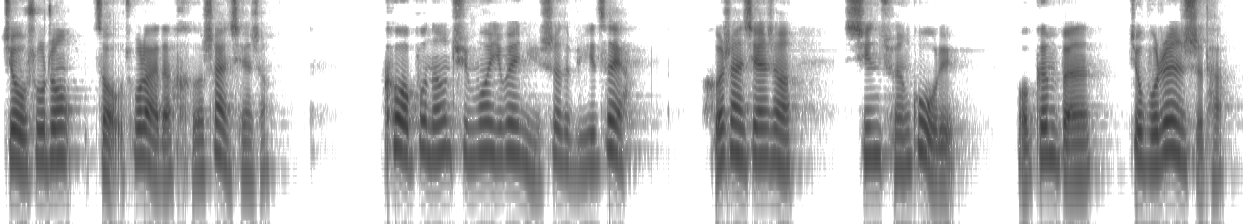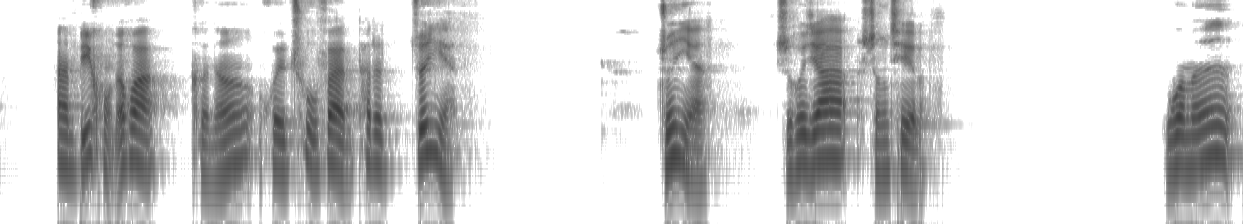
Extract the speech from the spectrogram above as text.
旧书中。走出来的和善先生，可我不能去摸一位女士的鼻子呀。和善先生心存顾虑，我根本就不认识他。按鼻孔的话，可能会触犯他的尊严。尊严，指挥家生气了。我们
